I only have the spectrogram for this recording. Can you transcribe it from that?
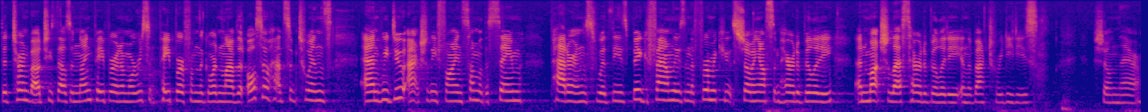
the Turnbaugh 2009 paper and a more recent paper from the Gordon Lab that also had some twins. And we do actually find some of the same patterns with these big families in the firmicutes showing us some heritability and much less heritability in the Bacteroidetes shown there.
